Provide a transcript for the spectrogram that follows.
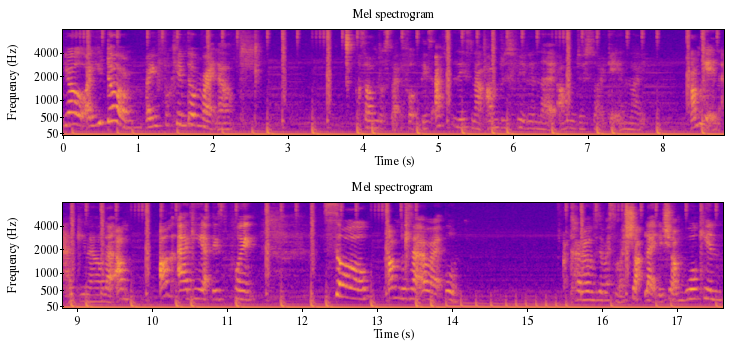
yo, are you dumb? Are you fucking dumb right now? So I'm just like, fuck this. After this now, I'm just feeling like, I'm just like getting like, I'm getting aggy now. Like, I'm, I'm aggy at this point. So I'm just like, alright, boom. I carry on with the rest of my shop like this. I'm walking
